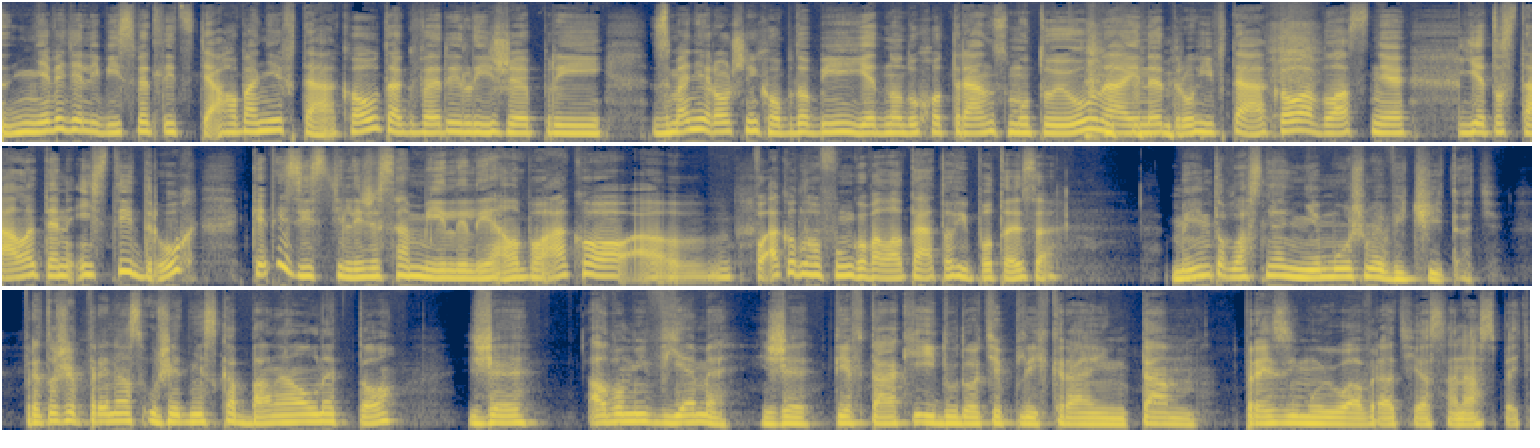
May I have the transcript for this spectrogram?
nevedeli vysvetliť stiahovanie vtákov, tak verili, že pri zmene ročných období jednoducho transmutujú na iné druhy vtákov a vlastne je to stále ten istý druh. Kedy zistili, že sa mýlili, alebo ako, eh, ako dlho fungovala táto hypotéza? My im to vlastne nemôžeme vyčítať. Pretože pre nás už je dneska banálne to, že alebo my vieme, že tie vtáky idú do teplých krajín, tam prezimujú a vrátia sa naspäť.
